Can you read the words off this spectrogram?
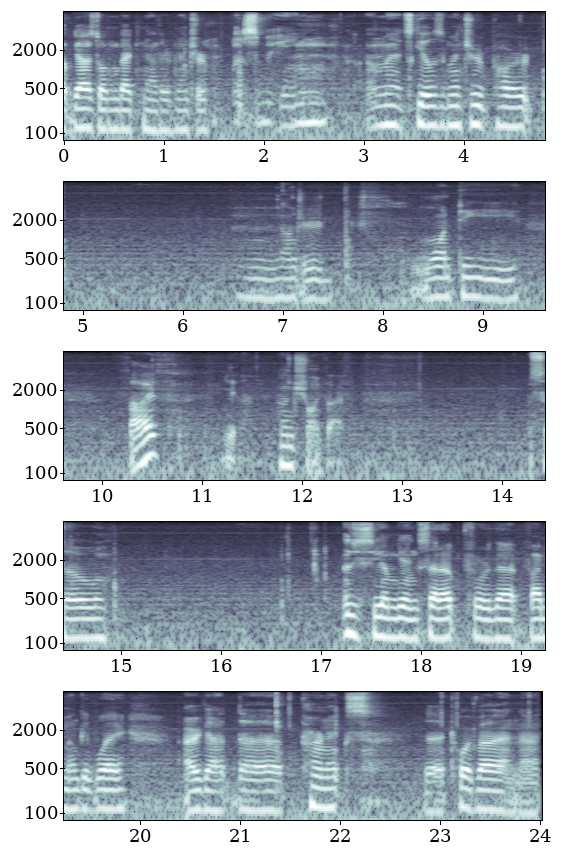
up guys, welcome back to another adventure. This being be I'm at Skills Adventure part 125? Yeah, 125. So, as you see I'm getting set up for that 5 mil giveaway. I got the Pernix, the Torva, and the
